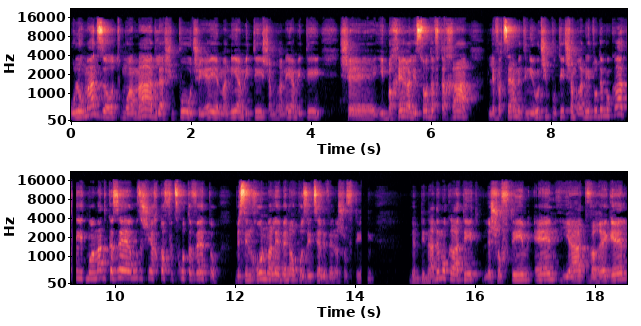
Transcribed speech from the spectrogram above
ולעומת זאת מועמד לשיפוט שיהיה ימני אמיתי, שמרני אמיתי שייבחר על יסוד הבטחה לבצע מדיניות שיפוטית שמרנית ודמוקרטית מועמד כזה הוא זה שיחטוף את זכות הווטו בסנכרון מלא בין האופוזיציה לבין השופטים. במדינה דמוקרטית לשופטים אין יד ורגל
